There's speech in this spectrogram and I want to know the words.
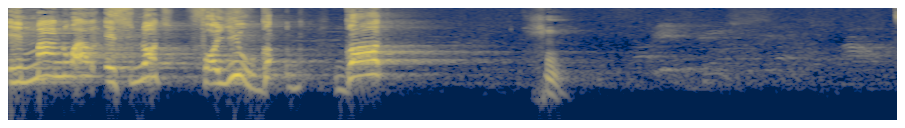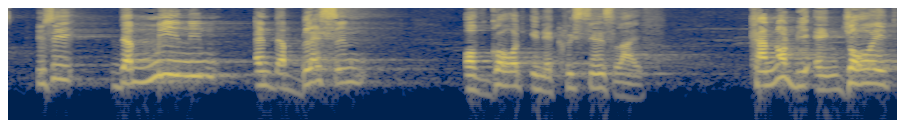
Emmanuel is not for you. God, hmm. you see, the meaning and the blessing of God in a Christian's life cannot be enjoyed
